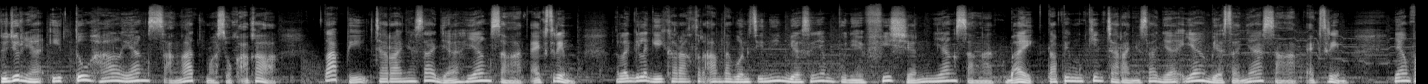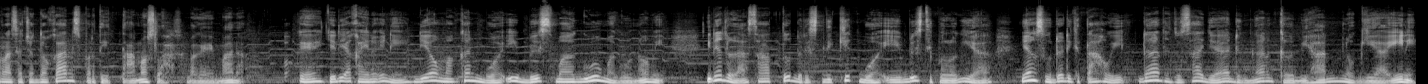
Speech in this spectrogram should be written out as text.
Jujurnya itu hal yang sangat masuk akal tapi caranya saja yang sangat ekstrim. Lagi-lagi karakter antagonis ini biasanya mempunyai vision yang sangat baik, tapi mungkin caranya saja yang biasanya sangat ekstrim. Yang pernah saya contohkan seperti Thanos lah bagaimana. Oke, jadi Akainu ini dia memakan buah iblis Magu Magu Nomi. Ini adalah satu dari sedikit buah iblis tipe Logia yang sudah diketahui dan tentu saja dengan kelebihan Logia ini.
